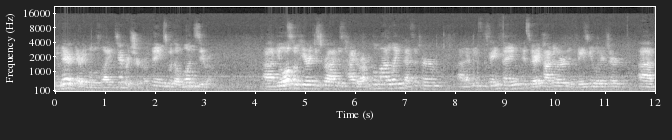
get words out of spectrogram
numeric variables like temperature or things with a 1, 0. Uh, you'll also hear it described as hierarchical modeling. That's a term uh, that means the same thing. It's very popular in the Bayesian literature. Um,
